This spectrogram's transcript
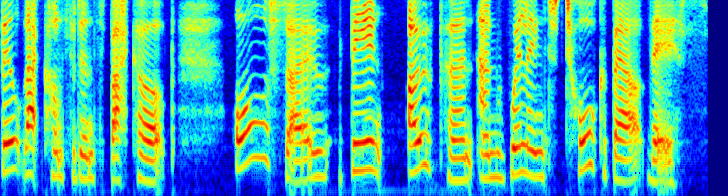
built that confidence back up. Also, being open and willing to talk about this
